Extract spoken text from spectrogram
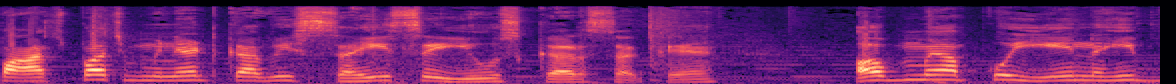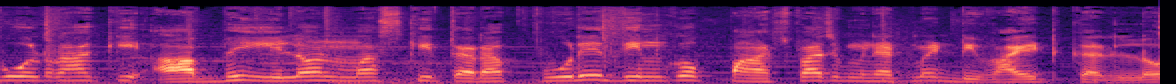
पाँच पाँच मिनट का भी सही से यूज़ कर सकें। अब मैं आपको ये नहीं बोल रहा कि आप भी इलॉन मस्क की तरह पूरे दिन को पाँच पाँच मिनट में डिवाइड कर लो।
